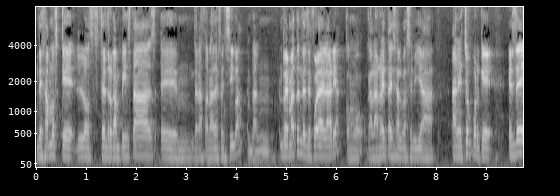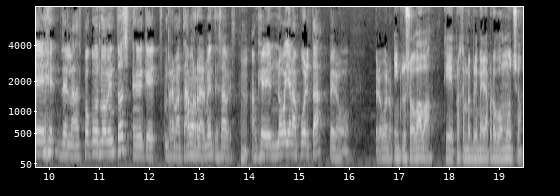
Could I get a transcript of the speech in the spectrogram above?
dejamos que los centrocampistas em, de la zona defensiva, en plan, rematen desde fuera del área, como Galarreta y Salva Sevilla han hecho, porque es de, de los pocos momentos en el que rematamos realmente, ¿sabes? Hmm. Aunque no vayan a puerta, pero, pero bueno. Incluso Baba, que por ejemplo en primera probó mucho.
